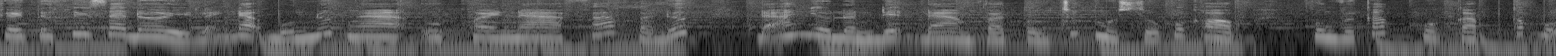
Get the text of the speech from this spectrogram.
Kể từ khi ra đời, lãnh đạo bốn nước Nga, Ukraine, Pháp và Đức đã nhiều lần điện đàm và tổ chức một số cuộc họp cùng với các cuộc gặp cấp bộ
